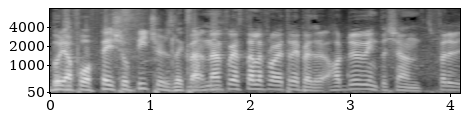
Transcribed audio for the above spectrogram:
börjar få facial features liksom. Men, men får jag ställa en fråga till dig Peter? Har du inte känt, för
